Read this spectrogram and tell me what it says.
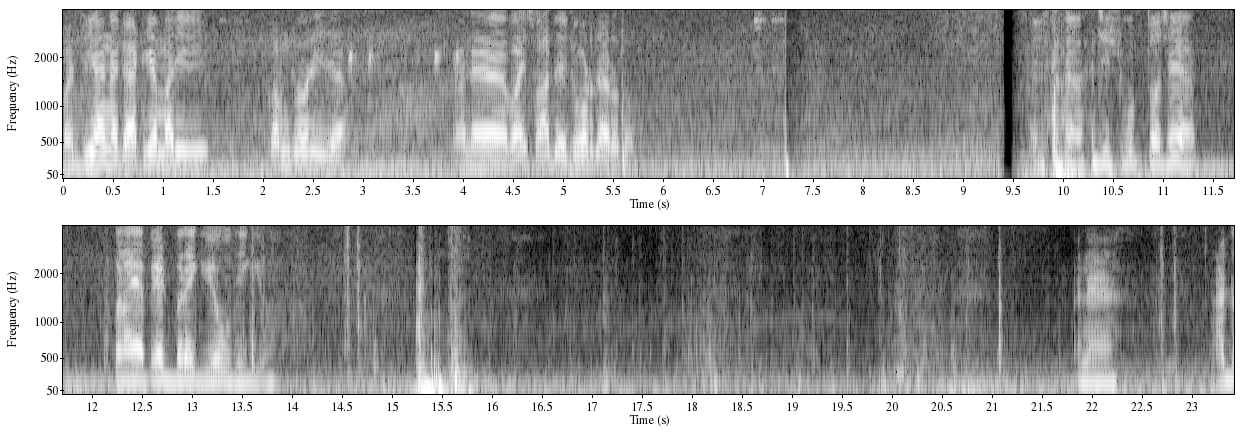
ભજીયા ને ગાંઠિયા મારી કમજોરી છે. અને ભાઈ સ્વાદે જોરદાર હતો. હજી શૂટ તો છે. પણ અહીંયા પેટ ભરાઈ ગયું એવું થઈ ગયું. અને આદત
